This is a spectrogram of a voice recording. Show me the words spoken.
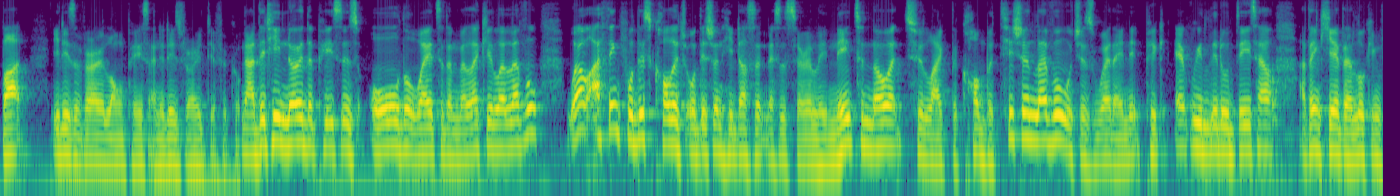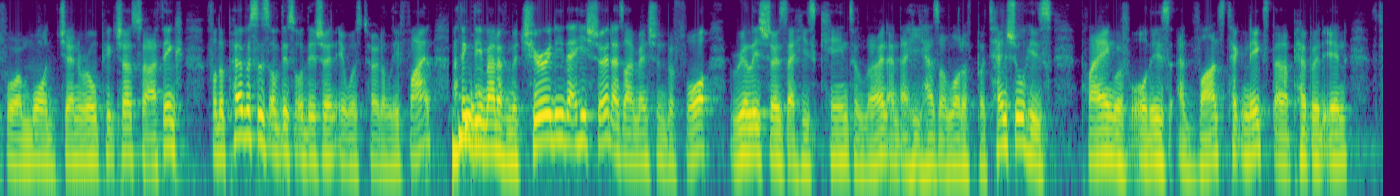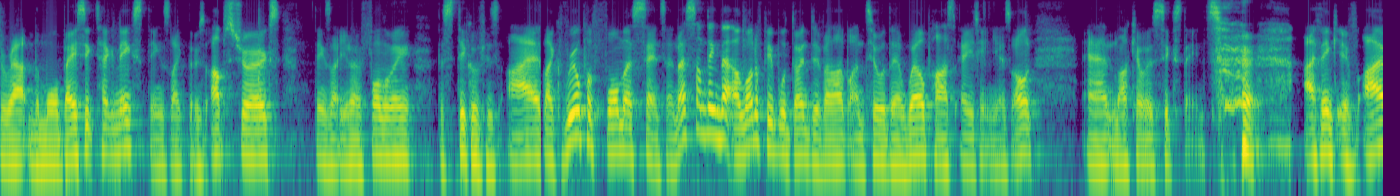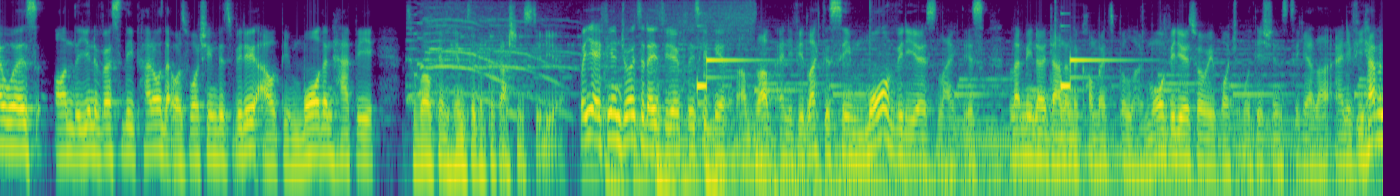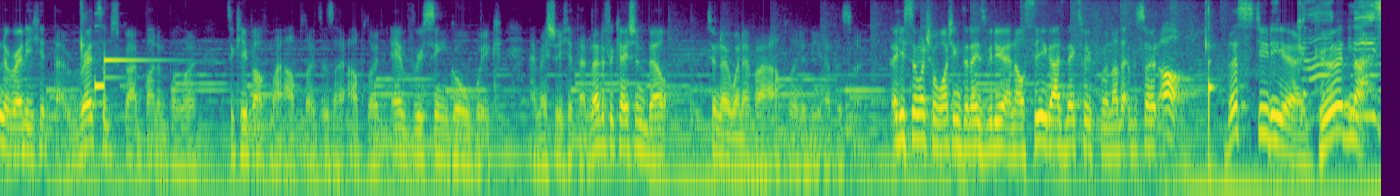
but it is a very long piece and it is very difficult. Now, did he know the pieces all the way to the molecular level? Well, I think for this college audition, he doesn't necessarily need to know it to like the competition level, which is where they nitpick every little detail. I think here they're looking for a more general picture. So I think for the purposes of this audition, it was totally fine. I think the amount of maturity that he showed, as I mentioned before, really shows that he's keen to learn and that he has a lot of potential. He's playing with all these advanced techniques that are peppered in throughout the more basic techniques, things like those upstrokes, things like, you know, following the stick of his eye, like real performer sense. And that's something that a lot of people don't develop until they're well past 18 years old. And Markel is 16. So I think if I was on the university panel that was watching this video, I would be more than happy to welcome him to the percussion studio. But yeah, if you enjoyed today's video, please give me a thumbs up. And if you'd like to see more videos like this, let me know down in the comments below. More videos where we watch auditions together. And if you haven't already, hit that red subscribe button below to keep up with my uploads as I upload every single week. And make sure you hit that notification bell to know whenever I upload a new episode. Thank you so much for watching today's video and I'll see you guys next week for another episode of The Studio. Good night.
